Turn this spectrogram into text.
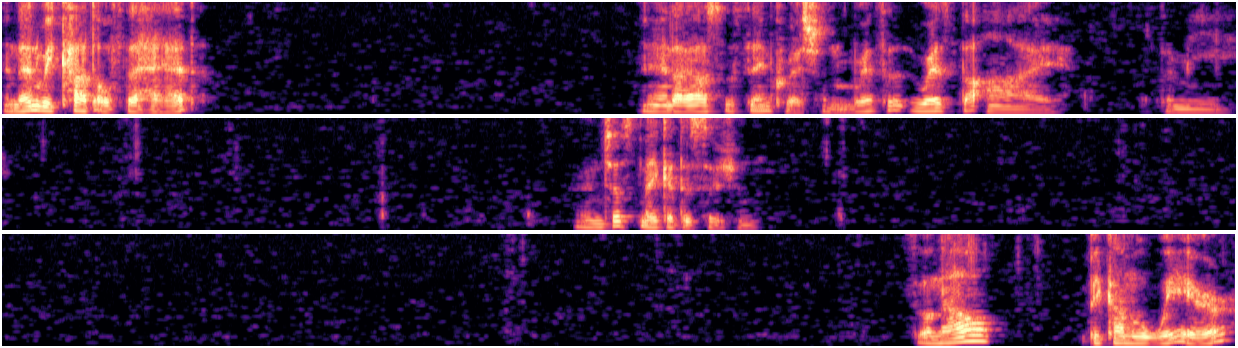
And then we cut off the head And I ask the same question where's the, where's the I, the me? And just make a decision. So now become aware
